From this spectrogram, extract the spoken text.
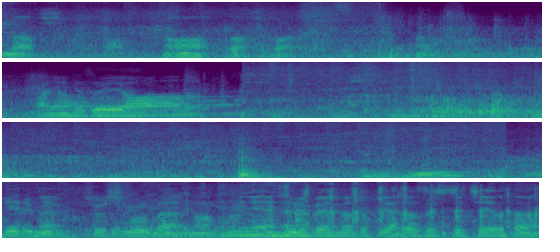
Dobrze. O, proszę bardzo. O. 안녕하세요. Nie ryby. Nie, choose for them, no. No Nie, ryby, no dopiero ze Szczecina.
